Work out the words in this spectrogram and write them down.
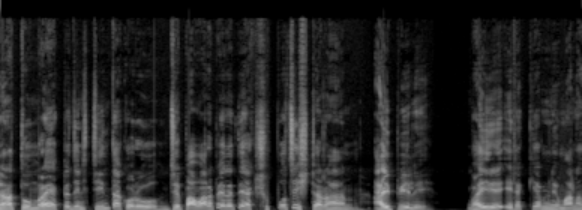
না তোমরা একটা জিনিস চিন্তা করো যে পাওয়ার পেলেতে একশো পঁচিশটা রান আইপিএলে ভাই রে এটা কেমনে মানা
